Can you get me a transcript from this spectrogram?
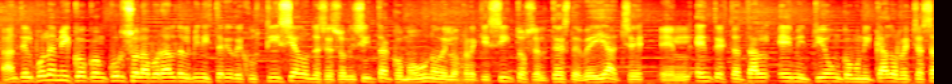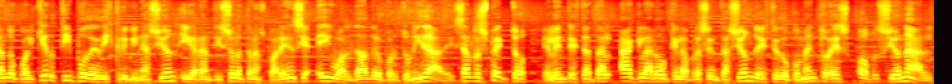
Ante el polémico concurso laboral del Ministerio de Justicia, donde se solicita como uno de los requisitos el test de VIH, el ente estatal emitió un comunicado rechazando cualquier tipo de discriminación y garantizó la transparencia e igualdad de oportunidades. Al respecto, el ente estatal aclaró que la presentación de este documento es opcional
